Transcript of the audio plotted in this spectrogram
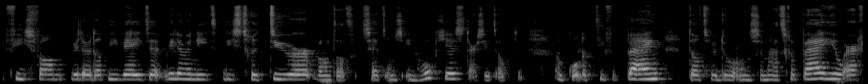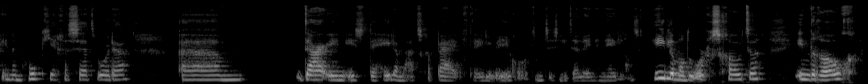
vies van. Willen we dat niet weten? Willen we niet die structuur? Want dat zet ons in hokjes. Daar zit ook de, een collectieve pijn. Dat we door onze maatschappij heel erg in een hokje gezet worden. Ehm, daarin is de hele maatschappij, of de hele wereld, want het is niet alleen in Nederland, helemaal doorgeschoten in droog.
